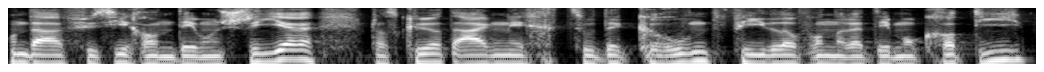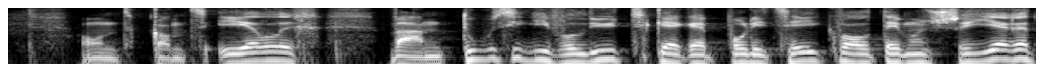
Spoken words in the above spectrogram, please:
und auch für sich kann demonstrieren. Das gehört eigentlich zu den Grundpfeilern einer Demokratie. Und ganz ehrlich, wenn Tausende von Leuten gegen Polizeigewalt demonstrieren,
